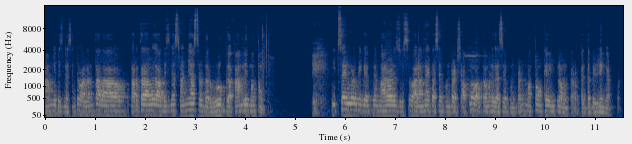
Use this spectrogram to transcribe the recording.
ఫ్యామిలీ బిజినెస్ అంటే వాళ్ళంతా అలా తరతరాలుగా ఆ బిజినెస్ రన్ చేస్తుంటారు గ్రూప్గా ఫ్యామిలీ మొత్తం. ఇటు సైడ్ కూడా మీకు ఎప్పుడైనా మార్వాడీస్ చూస్తే వాళ్ళ అన్నయ్య కాసేపు ఉంటాడు షాప్లో వాళ్ళ తమ్ముడు కాసేపు ఉంటాడు మొత్తం ఒకే ఇంట్లో ఉంటారు పెద్ద బిల్డింగ్ కట్టుకొని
